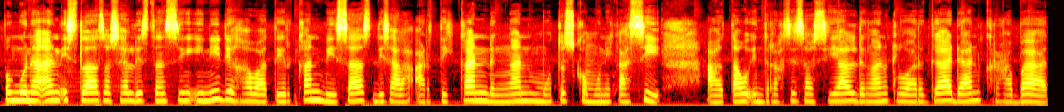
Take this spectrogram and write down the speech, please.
penggunaan istilah social distancing ini dikhawatirkan bisa disalahartikan dengan memutus komunikasi atau interaksi sosial dengan keluarga dan kerabat.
